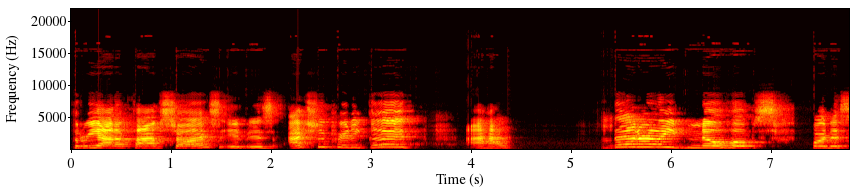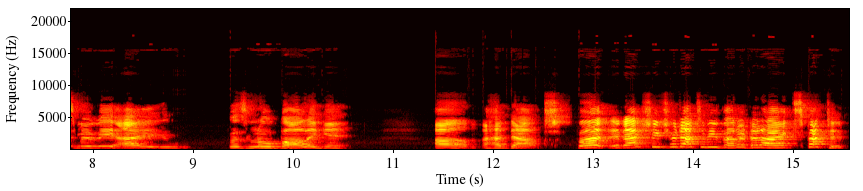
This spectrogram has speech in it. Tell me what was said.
three out of five stars. It is actually pretty good. I had literally no hopes for this movie. I was lowballing it. Um, I had doubts, but it actually turned out to be better than I expected.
